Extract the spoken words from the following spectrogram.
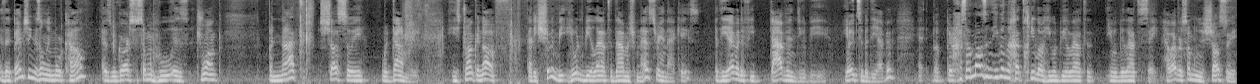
is that benching is only more kal as regards to someone who is drunk, but not shasui gamri. He's drunk enough that he shouldn't be, he wouldn't be allowed to daven from Esrei in that case. But the evidence, if he davened, he would be Yaitze b'diavad. But Berchas Hamazon, even the Chatchila, he would be allowed to he would be allowed to say. However, someone who is shasui,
